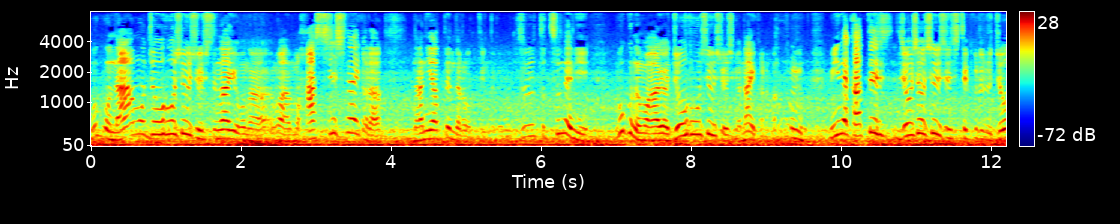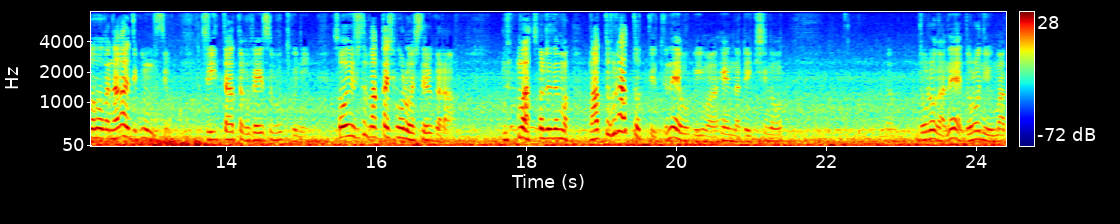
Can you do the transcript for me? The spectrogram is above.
僕も何も情報収集してないような、まあ、発信しないから何やってんだろうって言うんだけどずっと常に僕の周りは情報収集しかないから。みんな勝手に情報収集してくれる情報が流れてくるんですよ。Twitter とか Facebook に。そういう人ばっかしフォローしてるから。まあそれでもマットフラットって言ってね僕今変な歴史の泥がね泥に埋まっ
